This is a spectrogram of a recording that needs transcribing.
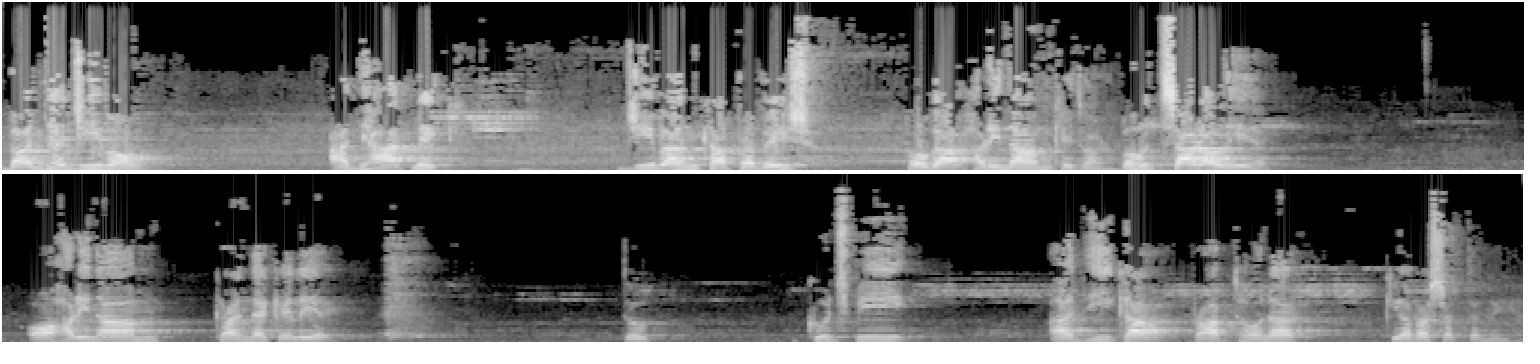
बद्ध जीवों, आध्यात्मिक जीवन का प्रवेश होगा हरि नाम के द्वारा। बहुत सरल ही है। और हरि नाम करने के लिए तो कुछ भी अधिकार प्राप्त होना की आवश्यकता नहीं है।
